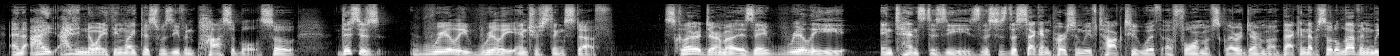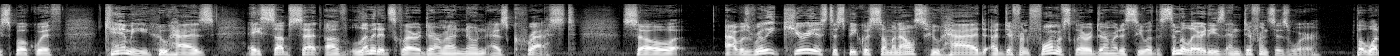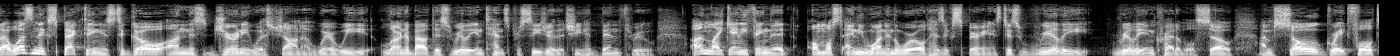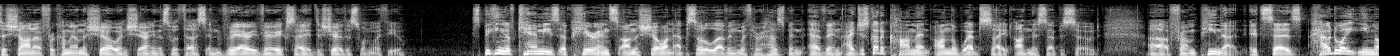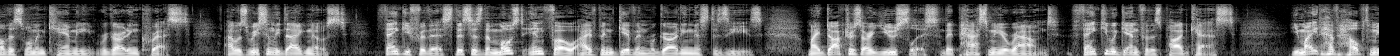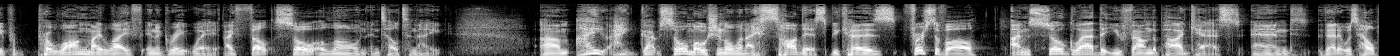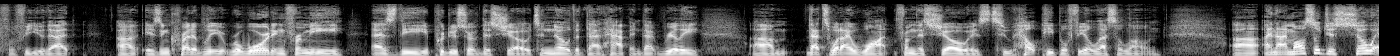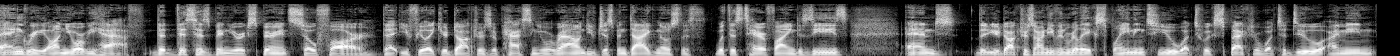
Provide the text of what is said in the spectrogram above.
And I, I didn't know anything like this was even possible. So this is really, really interesting stuff. Scleroderma is a really intense disease. This is the second person we've talked to with a form of scleroderma. Back in episode 11, we spoke with Cami, who has a subset of limited scleroderma known as CREST. So I was really curious to speak with someone else who had a different form of scleroderma to see what the similarities and differences were. But what I wasn't expecting is to go on this journey with Shauna where we learn about this really intense procedure that she had been through, unlike anything that almost anyone in the world has experienced. It's really really incredible. So I'm so grateful to Shauna for coming on the show and sharing this with us, and very, very excited to share this one with you. Speaking of Cami's appearance on the show on episode 11 with her husband Evan, I just got a comment on the website on this episode uh, from Peanut. It says, How do I email this woman Cami regarding Crest? I was recently diagnosed. Thank you for this. This is the most info I've been given regarding this disease. My doctors are useless. They pass me around. Thank you again for this podcast. You might have helped me pr- prolong my life in a great way. I felt so alone until tonight. Um, I, I got so emotional when I saw this because, first of all, I'm so glad that you found the podcast and that it was helpful for you. That uh, is incredibly rewarding for me as the producer of this show to know that that happened. That really, um, that's what I want from this show is to help people feel less alone. Uh, and I'm also just so angry on your behalf that this has been your experience so far, that you feel like your doctors are passing you around. You've just been diagnosed with, with this terrifying disease, and that your doctors aren't even really explaining to you what to expect or what to do. I mean,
